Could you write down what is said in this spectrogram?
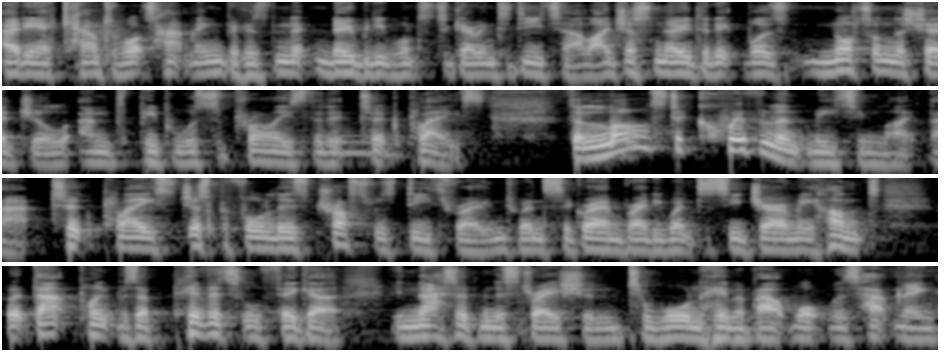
any account of what's happening because nobody wants to go into detail. I just know that it was not on the schedule and people were surprised that it took place. The last equivalent meeting like that took place just before Liz Truss was dethroned when Sir Graham Brady went to see Jeremy Hunt, who at that point was a pivotal figure in that administration to warn him about what was happening.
